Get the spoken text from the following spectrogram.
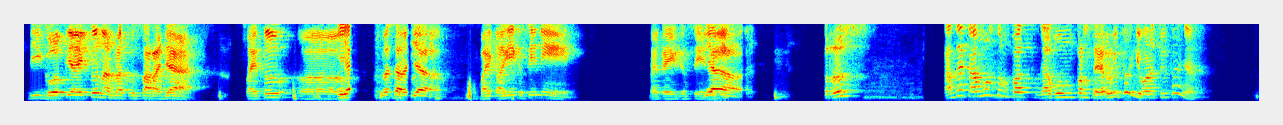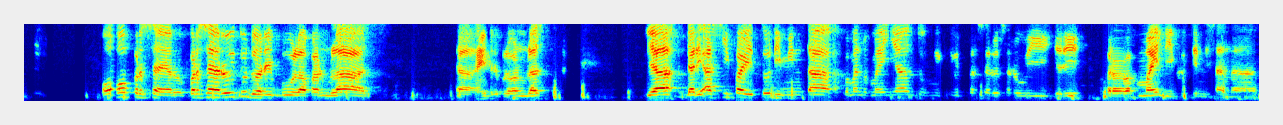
di Gotia itu 16 besar aja. Setelah itu Iya, sebesar aja. baik lagi ke sini. Baik lagi ke sini. Ya, Terus katanya kamu sempat gabung Perseru itu gimana ceritanya? Oh Perseru. Perseru itu 2018. Ya, 2018. Ya, dari Asifa itu diminta pemain-pemainnya untuk ikut perseru-serui. Jadi, beberapa pemain diikutin di sana.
